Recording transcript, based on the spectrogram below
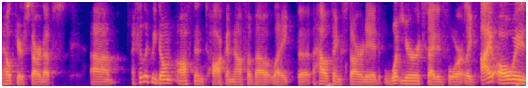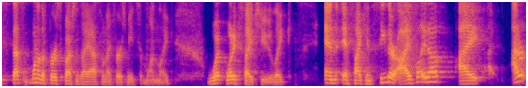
healthcare startups, um, I feel like we don't often talk enough about like the how things started, what you're excited for. Like I always that's one of the first questions I ask when I first meet someone. Like, what what excites you like and if i can see their eyes light up i i don't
